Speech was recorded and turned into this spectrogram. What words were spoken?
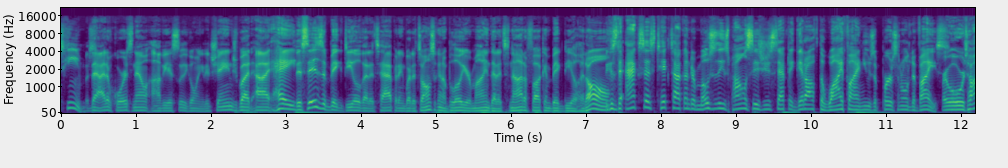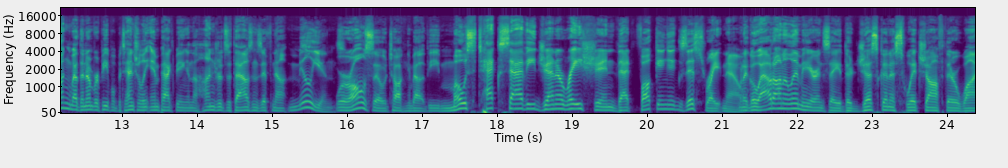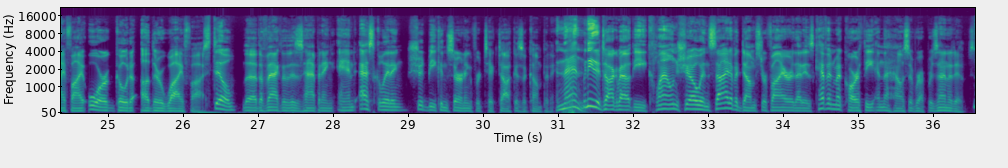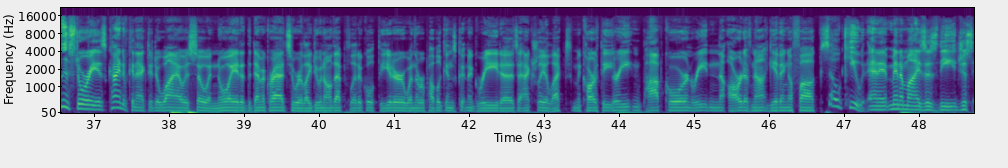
teams. That, of course, now obviously going to change. But uh, hey, this is a big deal that it's happening, but it's also going to blow your mind that it's not a fucking big deal at all. Because to access TikTok under most of these policies, you just have to get off the Wi-Fi and use a personal device. Right, well, we're talking about the number of people potentially impact being in the hundreds of thousands, if not millions. We're also talking about the most tech-savvy generation that fucking exists right now. I'm gonna go out on a limb here and say they're just gonna switch off their Wi-Fi or go to other Wi-Fi. Still, the, the fact that this is happening and escalating should be concerning for TikTok as a company. And then we need to talk about the clown show inside of a dumpster fire that is Kevin McCarthy and the House of Representatives. This story is kind of connected to why I was so annoyed at the Democrats who were like doing all that political theater when the Republicans couldn't agree to, to actually elect McCarthy. They're eating popcorn, reading The Art of Not Giving a Fuck. So cute. And it minimizes the just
